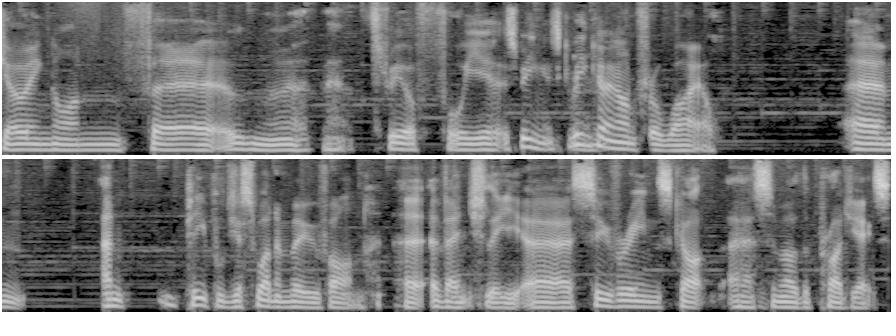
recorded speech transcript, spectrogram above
going on for um, three or four years. It's been it's been mm. going on for a while, um, and people just want to move on uh, eventually. Uh, has got uh, some other projects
